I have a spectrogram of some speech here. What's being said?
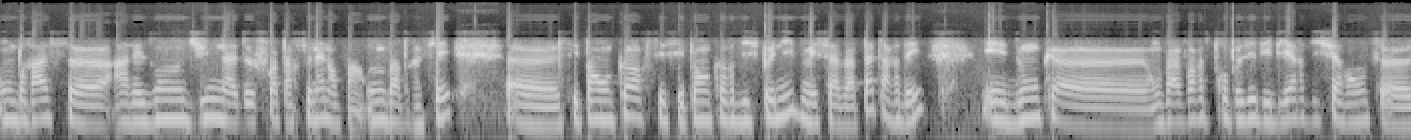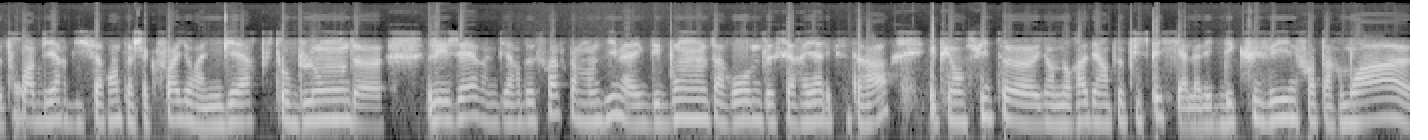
on brasse euh, à raison d'une à deux fois par semaine. Enfin, on va brasser. Euh, c'est pas encore, c'est pas encore disponible, mais ça va pas tarder. Et donc euh, on va avoir proposé des bières différentes, euh, trois bières différentes à chaque fois. Il y aura une bière plutôt blonde, euh, légère, une bière de soif comme on dit, mais avec des bons arômes de céréales, etc. Et puis ensuite euh, il y en aura des un peu plus spéciales avec des cuvées une fois par mois euh,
